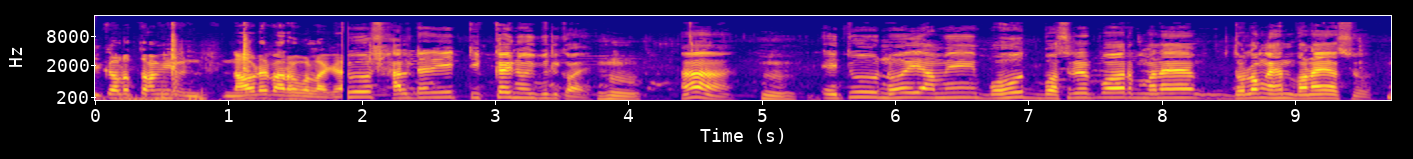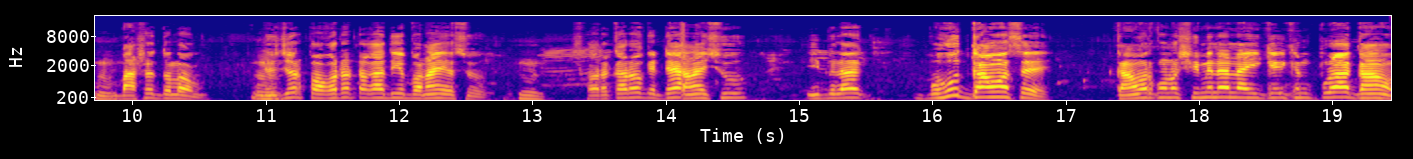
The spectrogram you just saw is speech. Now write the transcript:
ইকালততো আমি নাৱেৰে পাৰ হ'ব লাগে। এইটো শালদাৰী টিপকাই নৈ বুলি কয়। হা? এইটো নৈ আমি বহুত বছৰৰ পৰ মানে দলং এখন বনাই আছোঁ। বাছৰ দলং। নিজৰ পকেটৰ টকা দি বনাই আছোঁ। চৰকাৰক এতিয়া জনাইছোঁ এইবিলাক বহুত গাঁও আছে। গাঁৱৰ কোনো সীমানা নাই এইখন পূৰা গাঁও।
